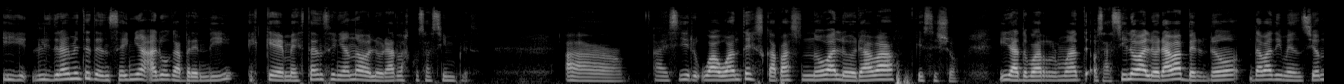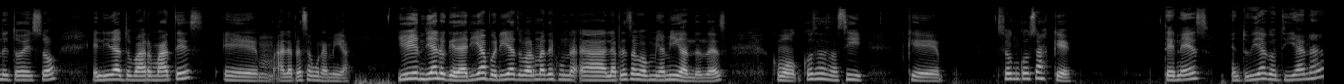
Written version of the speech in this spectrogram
y literalmente te enseña algo que aprendí, es que me está enseñando a valorar las cosas simples. A, a decir, wow, antes capaz no valoraba, qué sé yo, ir a tomar mate, o sea, sí lo valoraba, pero no daba dimensión de todo eso, el ir a tomar mates em, a la plaza con una amiga. Y hoy en día lo que daría por ir a tomar mates a la plaza con mi amiga, ¿entendés? Como cosas así, que son cosas que tenés en tu vida cotidiana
